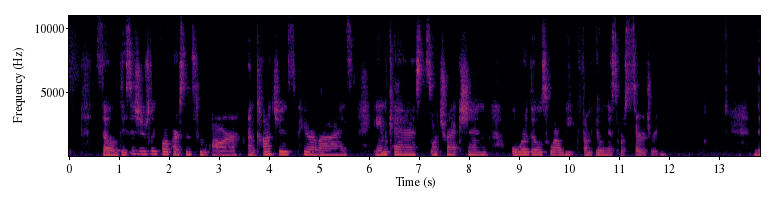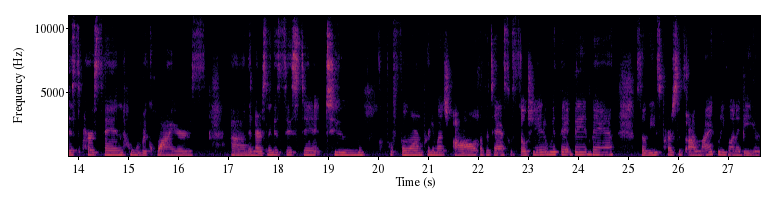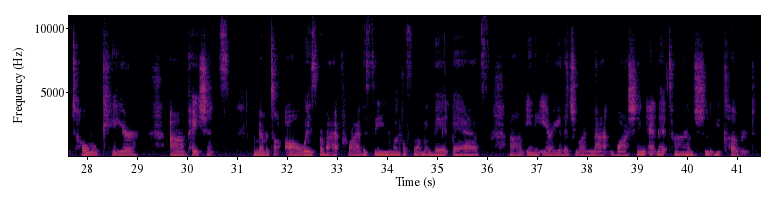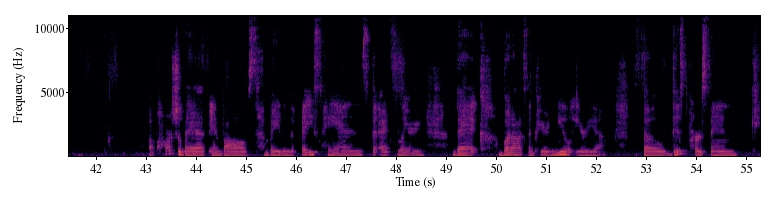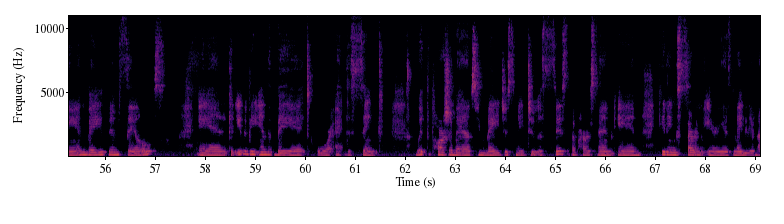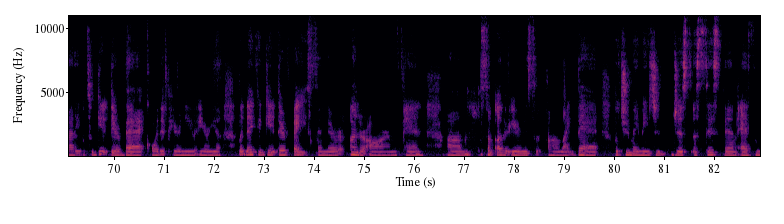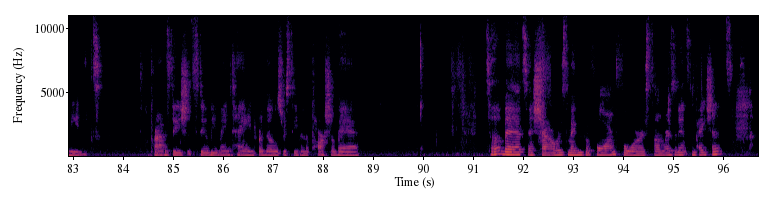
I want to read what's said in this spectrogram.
So this is usually for persons who are unconscious, paralyzed, in casts or traction, or those who are weak from illness or surgery. This person who requires uh, the nursing assistant to perform pretty much all of the tasks associated with that bed bath. So these persons are likely going to be your total care um, patients. Remember to always provide privacy when performing bed baths. Um, any area that you are not washing at that time should be covered. A partial bath involves bathing the face, hands, the axillary, back, buttocks, and perineal area. So this person can bathe themselves and it could either be in the bed or at the sink. With the partial baths, you may just need to assist the person in getting certain areas. Maybe they're not able to get their back or their perineal area, but they could get their face and their underarms and um, some other areas uh, like that. But you may need to just assist them as needed. Privacy should still be maintained for those receiving the partial bath. Tub baths and showers may be performed for some residents and patients.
